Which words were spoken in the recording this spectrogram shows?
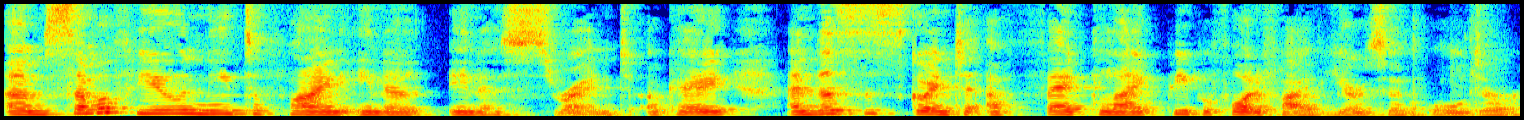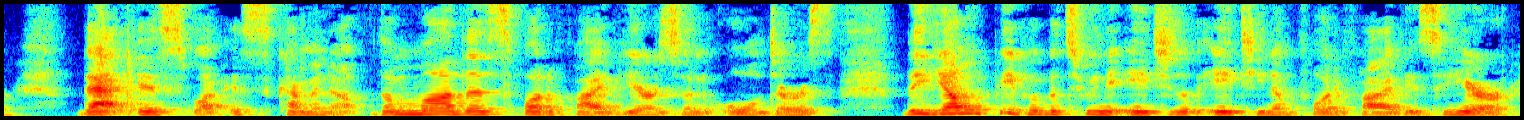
um, some of you need to find inner inner strength okay? And this is going to affect like people 45 years and older. That is what is coming up. The mothers 45 years and older. The young people between the ages of 18 and 45 is here.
